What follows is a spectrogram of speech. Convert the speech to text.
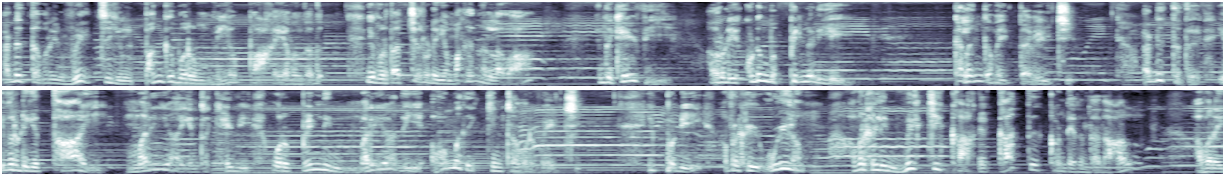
அடுத்தவரின் வீழ்ச்சியில் பங்கு பெறும் வியப்பாக இருந்தது. இவர் தச்சருடைய மகன் அல்லவா? இந்த கேள்வி அவருடைய குடும்ப பின்னணியை கலங்க வைத்த வீழ்ச்சி. அடுத்தது இவருடைய தாய் மரியா என்ற கேள்வி ஒரு பெண்ணின் மரியாதையை அவமதிக்கின்ற ஒரு வீழ்ச்சி இப்படி அவர்கள் உள்ளம் அவர்களின் வீழ்ச்சிக்காக காத்து கொண்டிருந்ததால் அவரை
